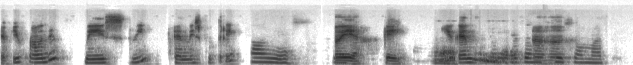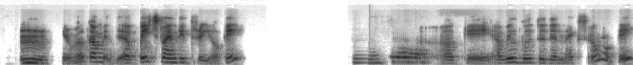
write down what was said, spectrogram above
Have you found it, Miss Dwi and Miss Putri? Oh yes. Oh yeah, okay. You can. Thank uh-huh. you so much. Mm, you're welcome. Uh, page 23, okay? Okay, I will go to the next room, okay?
